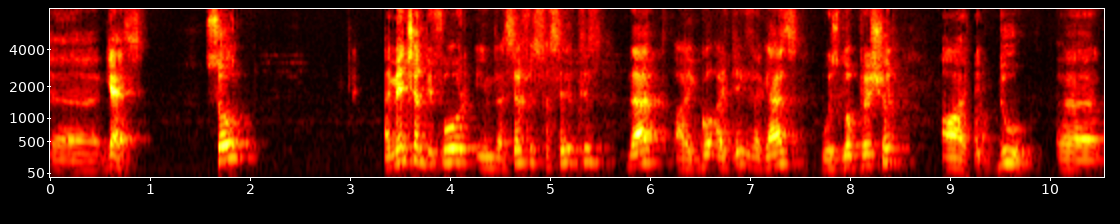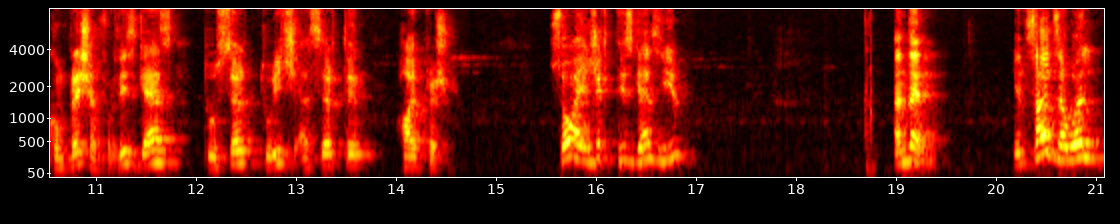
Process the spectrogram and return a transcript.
uh, gas. So I mentioned before in the surface facilities that I go, I take the gas with low pressure. I do uh, compression for this gas to cert, to reach a certain high pressure. So I inject this gas here, and then inside the well,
